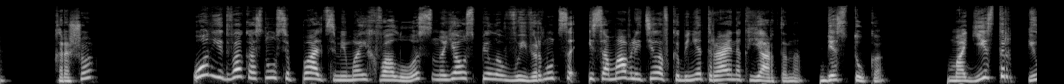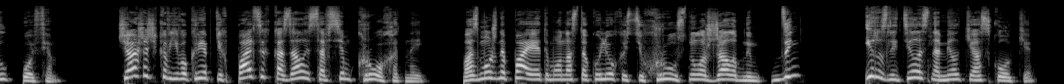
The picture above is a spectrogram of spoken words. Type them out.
время в коридорах нет лишних свидетелей, и мы обо всем договоримся. Хорошо? Он едва коснулся пальцами моих волос, но я успела вывернуться и сама влетела в кабинет Райна Кьяртона, без стука. Магистр пил кофе. Чашечка в его крепких пальцах казалась совсем крохотной. Возможно, поэтому она с такой легкостью хрустнула жалобным «дзынь» и разлетелась на мелкие осколки.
